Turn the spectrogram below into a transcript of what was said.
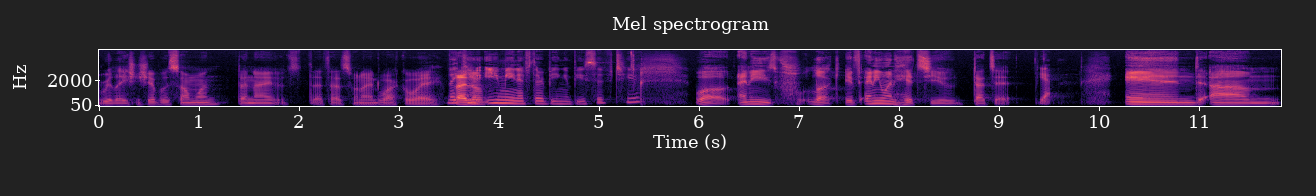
relationship with someone, then I that, that's when I'd walk away. Like, you, you mean if they're being abusive to you? well, any look, if anyone hits you, that's it. Yeah. And um,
